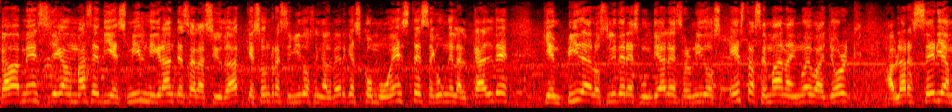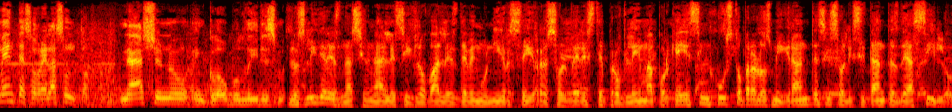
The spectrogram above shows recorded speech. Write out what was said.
Cada mes llegan más de 10.000 migrantes a la ciudad que son recibidos en albergues como este, según el alcalde, quien pide a los líderes mundiales reunidos esta semana en Nueva York hablar seriamente sobre el asunto. Los líderes nacionales y globales deben unirse y resolver este problema porque es injusto para los migrantes y solicitantes de asilo,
